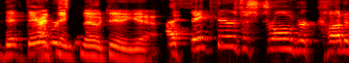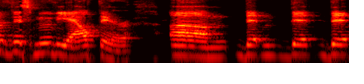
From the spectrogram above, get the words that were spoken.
That there I were, think so too. Yeah, I think there's a stronger cut of this movie out there. Um, that that that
